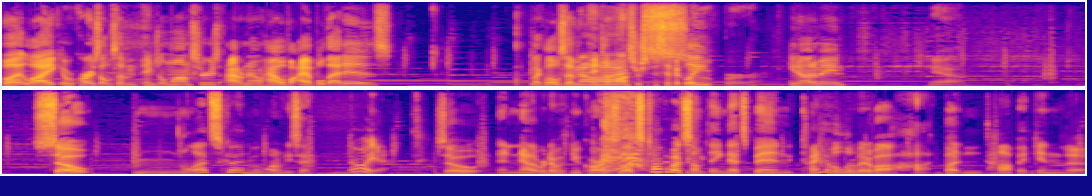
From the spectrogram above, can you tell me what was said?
but like it requires level seven pendulum monsters. I don't know how viable that is. Like level seven pendulum monsters specifically. Super. You know what I mean? Yeah. So, mm, let's go ahead and move on. What do you say? Oh yeah. So, and now that we're done with new cards, let's talk about something that's been kind of a little bit of a hot button topic in the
